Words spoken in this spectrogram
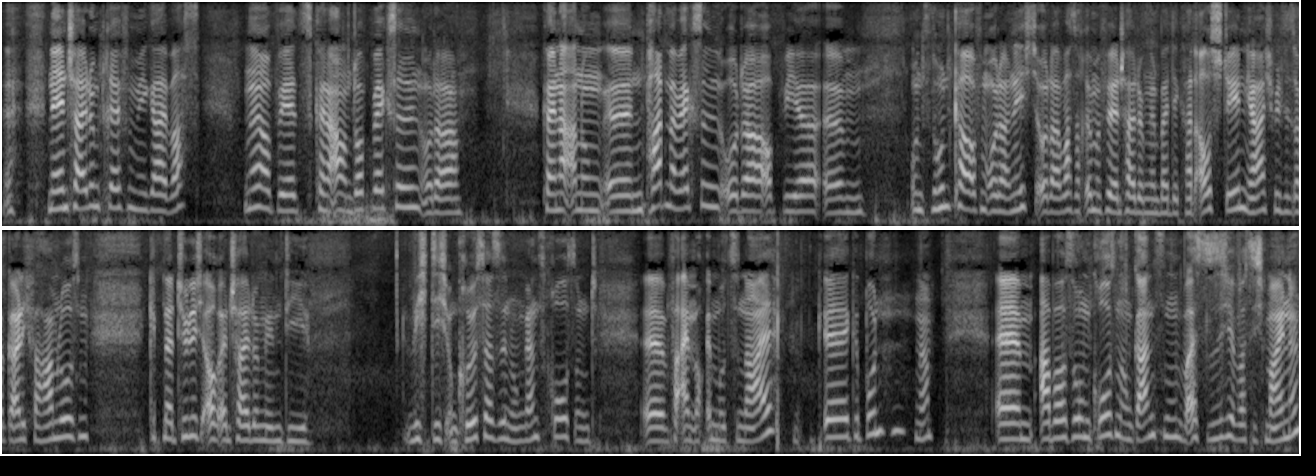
eine Entscheidung treffen, egal was. Ne? Ob wir jetzt, keine Ahnung, Job wechseln oder, keine Ahnung, äh, einen Partner wechseln oder ob wir ähm, uns einen Hund kaufen oder nicht oder was auch immer für Entscheidungen bei dir gerade ausstehen. Ja, ich will es jetzt auch gar nicht verharmlosen. Gibt natürlich auch Entscheidungen, die wichtig und größer sind und ganz groß und äh, vor allem auch emotional äh, gebunden. Ne? Ähm, aber so im Großen und Ganzen weißt du sicher, was ich meine.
